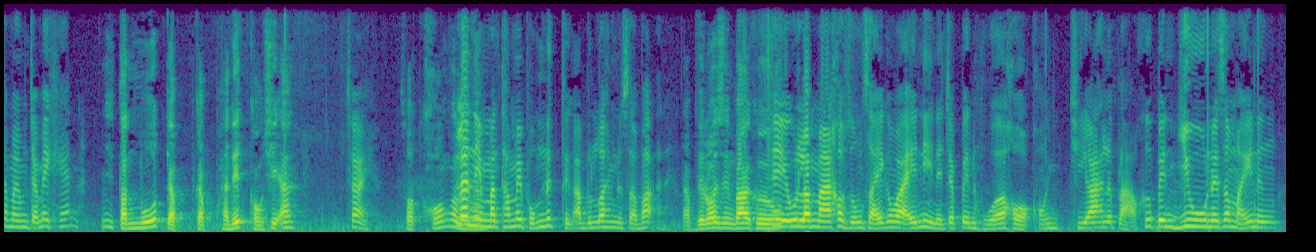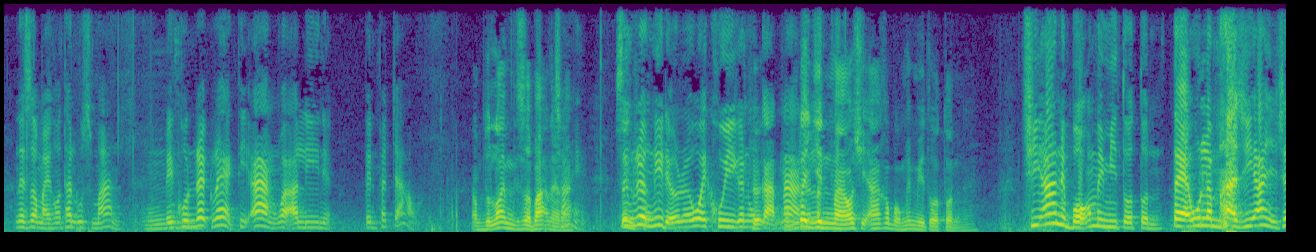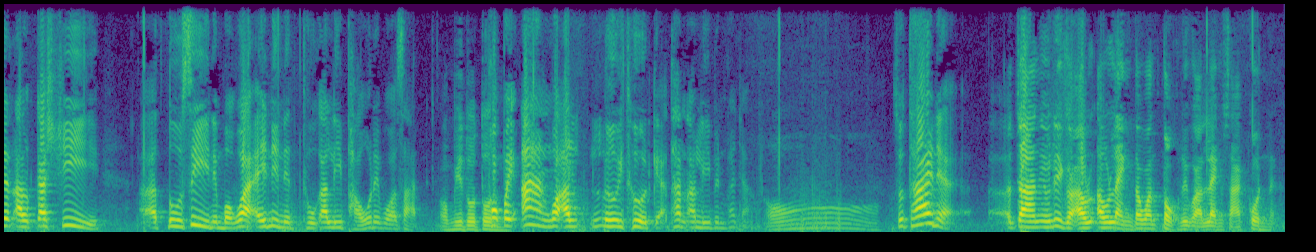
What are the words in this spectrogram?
ทำไมมันจะไม่แค้นน่ะนี่ตันมูดกับกับฮะดิษของชีอะห์ใช่ สอดคล้องกันเลยและนี่นะมันทำให้ผมนึกถึงอับดุลลอฮ์อิบนุซาบะห์นะอับดุลรอฮ์ซินบาคือที่อุลามะเขาสงสัยกันว่าไอ้นี่เนี่ยจะเป็นหัวหอกของชีอะห์หรือเปล่า คือเป็นยิวในสมัยหนึ่งในสมัยของท่านอุสมาน เป็นคนแรก ๆ ที่อ้างว่าอาลีเนี่ยเป็นพระเจ้าอับดุลลอฮ์อิบนุสบะเนี่ยใช่นะซึ่งเรื่องนี้เดี๋ยวเราไว้คุยกันโอกาสหน้าผมได้ยินมาว่าชีอะห์เขาบอกไม่มีตัวตนนะชีอะห์เนี่ยบอกว่าไม่มีตัวตน แต่อุลามะชีอะห์อย่างเช่นอัลกัชชีอั ตตูซีเนี่ยบอกว่าไอ้นี่เนี่ยถูกอาลีเผาในประวัติศาสตร์อ๋อมีตัวตนเขาไปอ้างว่าอัลเลยเถิดแก่ท่านอาลีเป็นพระเจ้าอ๋อสุดท้ายเนี่ย อาจารย์เอาดีกว่าเอาเอาแหล่งตะวันตกดีกว่าแหล่งสากลน่ะ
